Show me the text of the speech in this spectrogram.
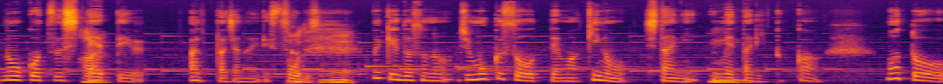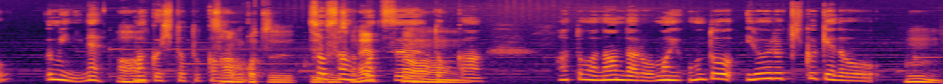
納骨してっていう、あったじゃないですか。そうですね。だけど、その、樹木葬って、まあ、木の下に埋めたりとか、まあ、あと、海にね、あ巻く人とかも。散骨っていうですか散ね。骨とか、あとはなんだろう、まあ、本当いろいろ聞くけど、うん。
